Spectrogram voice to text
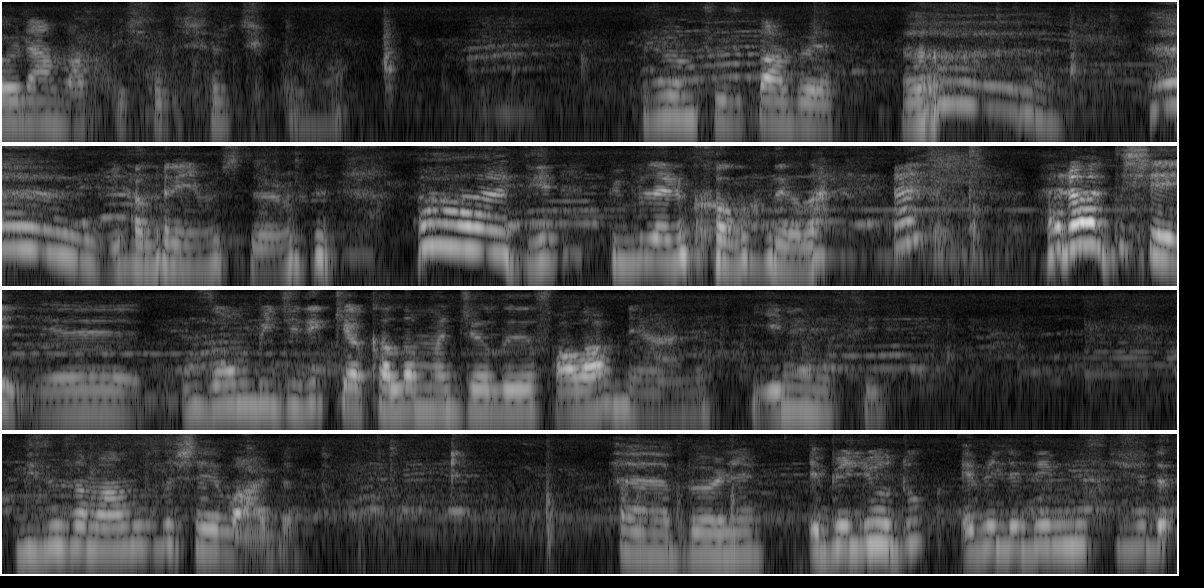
öğlen vakti işte dışarı çıktım. Görüyorum çocuklar böyle bir yandan eğilmiş diyorum. Ha diye birbirlerini kovalıyorlar. Herhalde şey e, zombicilik yakalamacılığı falan yani. Yeni nesil. Bizim zamanımızda şey vardı. E, böyle ebeliyorduk. Ebelediğimiz kişi de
